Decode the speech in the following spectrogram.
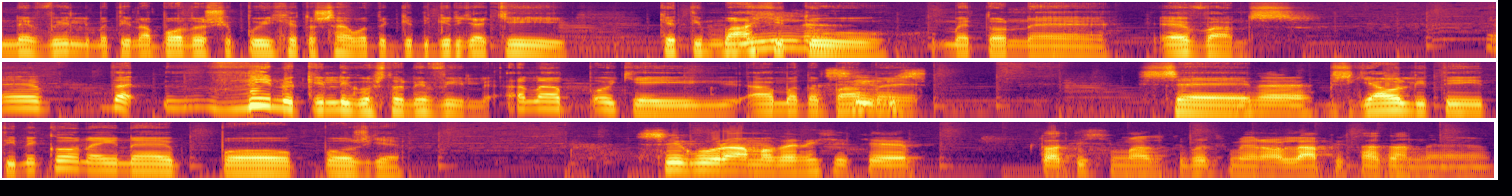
Νεβίλ με την απόδοση που είχε το Σάββατο και την Κυριακή και τη μάχη του με τον ε, Evans. Ε, δίνω και λίγο στον Νεβίλ, αλλά OK, okay, άμα το πάμε σε, ναι. για όλη την, την εικόνα είναι πώς γε. Σίγουρα άμα δεν είχε και το ατύχημά του την πρώτη μέρα ο Λάπη θα ήταν ε,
